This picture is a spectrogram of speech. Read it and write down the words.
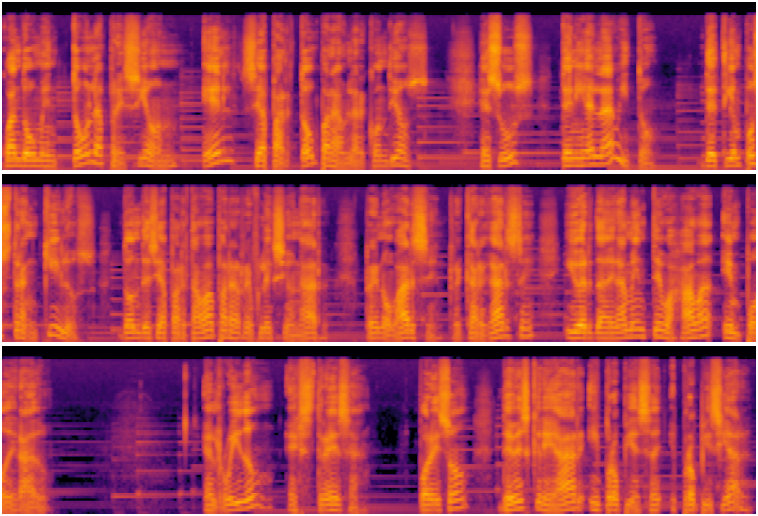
Cuando aumentó la presión, él se apartó para hablar con Dios. Jesús tenía el hábito de tiempos tranquilos, donde se apartaba para reflexionar, renovarse, recargarse y verdaderamente bajaba empoderado. El ruido estresa. Por eso debes crear y propiciar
